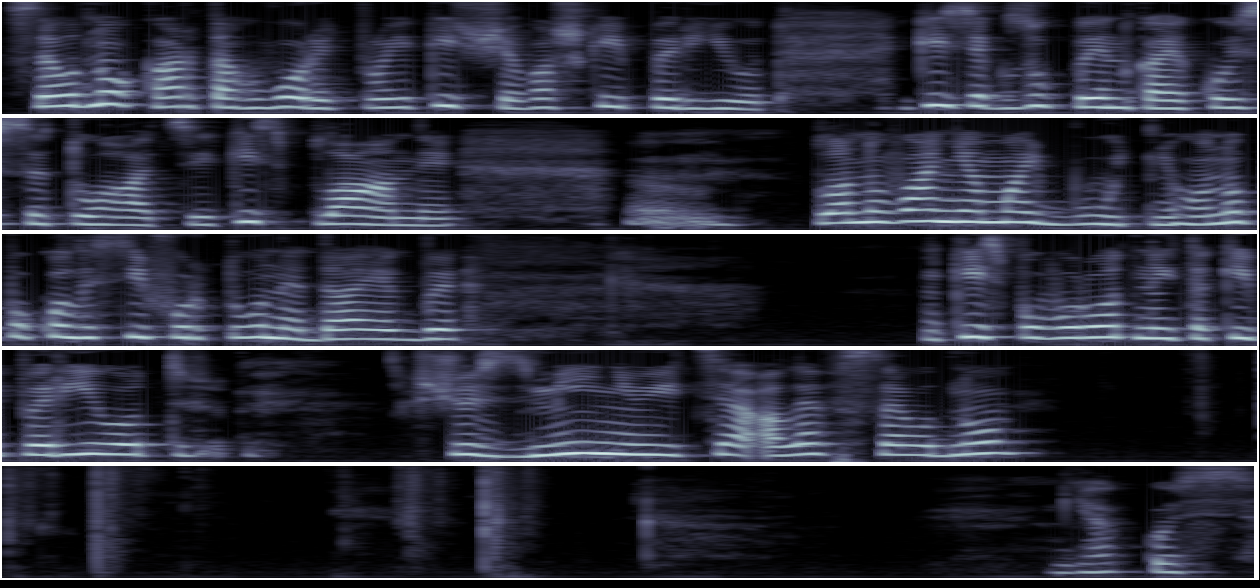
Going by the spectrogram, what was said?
Все одно карта говорить про якийсь ще важкий період, якийсь як зупинка якоїсь ситуації, якісь плани, ем, планування майбутнього. Ну, по колесі фортуни, да, якби якийсь поворотний такий період, щось змінюється, але все одно. Якось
